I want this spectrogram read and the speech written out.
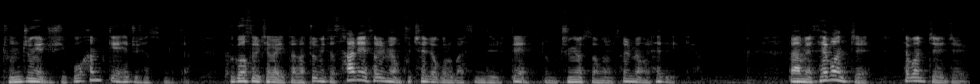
존중해 주시고 함께 해 주셨습니다. 그것을 제가 이따가 좀 이따 사례 설명 구체적으로 말씀드릴 때 좀 중요성을 설명을 해드릴게요. 다음에 세 번째, 세 번째 이제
